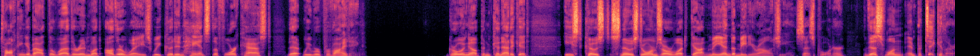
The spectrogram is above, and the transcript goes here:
talking about the weather and what other ways we could enhance the forecast that we were providing. Growing up in Connecticut, East Coast snowstorms are what got me into meteorology, says Porter. This one, in particular,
